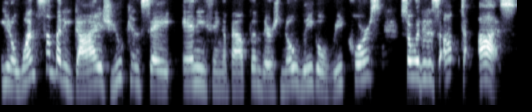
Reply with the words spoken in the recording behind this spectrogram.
you know, once somebody dies, you can say anything about them. There's no legal recourse. So it is up to us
